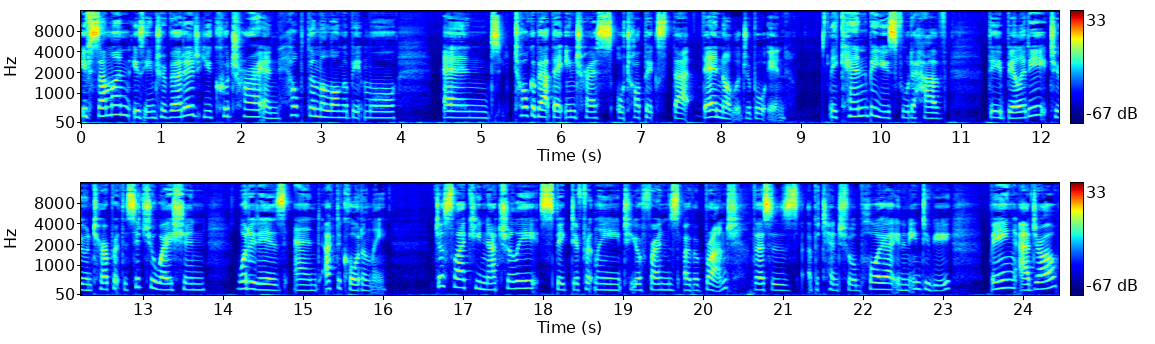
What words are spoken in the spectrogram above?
If someone is introverted, you could try and help them along a bit more and talk about their interests or topics that they're knowledgeable in. It can be useful to have the ability to interpret the situation, what it is, and act accordingly. Just like you naturally speak differently to your friends over brunch versus a potential employer in an interview, being agile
